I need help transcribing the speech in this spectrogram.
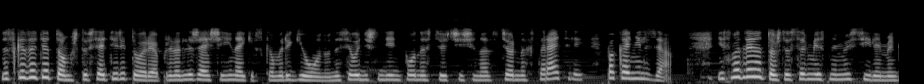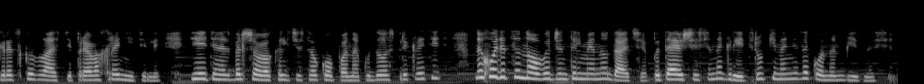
Но сказать о том, что вся территория, принадлежащая Янакивскому региону, на сегодняшний день полностью очищена от черных старателей, пока нельзя. Несмотря на то, что совместными усилиями городской власти и правоохранителей деятельность большого количества копанок удалось прекратить, находятся новые джентльмены удачи, пытающиеся нагреть руки на незаконном бизнесе.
